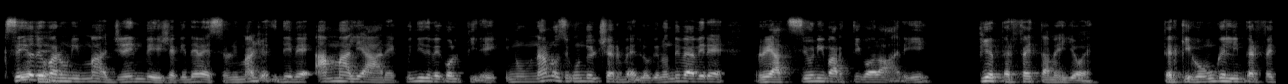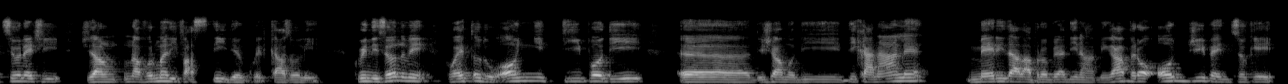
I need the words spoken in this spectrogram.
Se io devo sì. fare un'immagine invece che deve essere un'immagine che deve ammaliare, quindi deve colpire in un nanosecondo il cervello, che non deve avere reazioni particolari, più è perfetta meglio è. Perché comunque l'imperfezione ci, ci dà un, una forma di fastidio in quel caso lì. Quindi secondo me, come hai detto tu, ogni tipo di, eh, diciamo, di, di canale merita la propria dinamica, però oggi penso che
